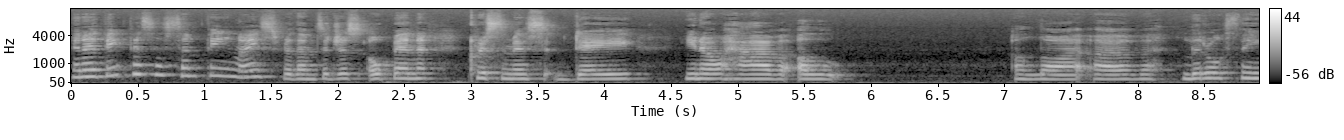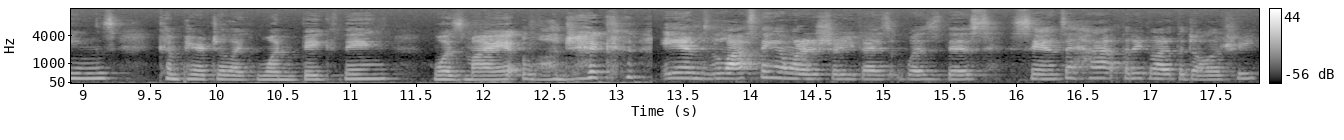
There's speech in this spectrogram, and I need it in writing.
And I think this is something nice for them to just open Christmas Day, you know, have a a lot of little things compared to like one big thing was my logic. and the last thing I wanted to show you guys was this Santa hat that I got at the Dollar Tree.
